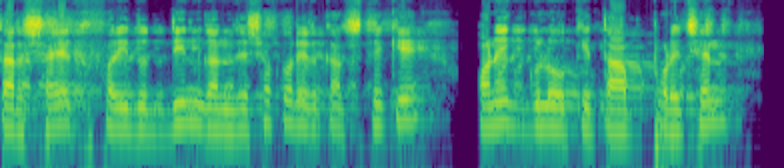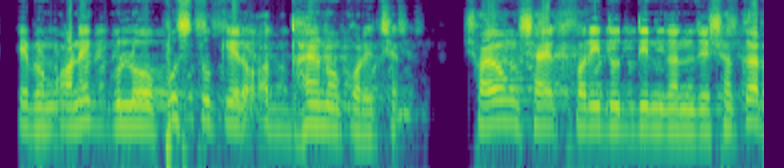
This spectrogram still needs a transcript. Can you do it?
তার শেখ ফরিদুদ্দিন গঞ্জে শকরের কাছ থেকে অনেকগুলো কিতাব পড়েছেন এবং অনেকগুলো পুস্তকের অধ্যয়নও করেছেন। স্বয়ং শেখ ফরিদুদ্দিন গঞ্জে শকর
